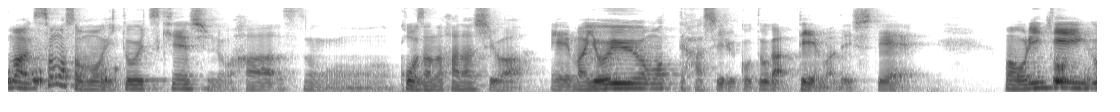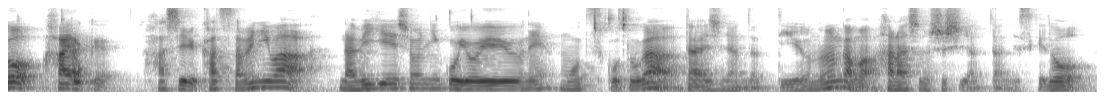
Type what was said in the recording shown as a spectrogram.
まあ、そもそも伊藤一樹選手のはその講座の話は、えーまあ、余裕を持って走ることがテーマでして、まあ、オリンティリングを早く走る、勝つためには、ナビゲーションにこう余裕をね、持つことが大事なんだっていうのが、まあ、話の趣旨だったんですけど、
